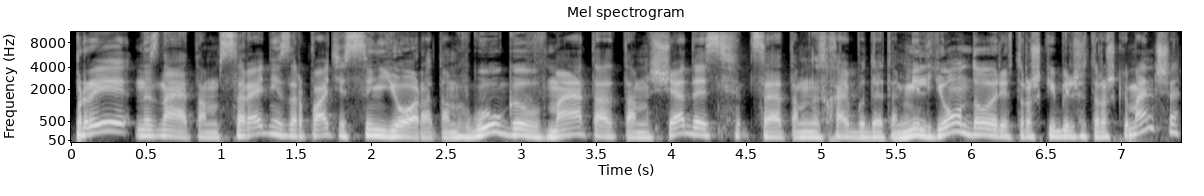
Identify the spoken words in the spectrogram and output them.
При не знаю, там середній зарплаті сеньора, там в Google, в Meta, там ще десь це там нехай буде там мільйон доларів, трошки більше, трошки менше.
